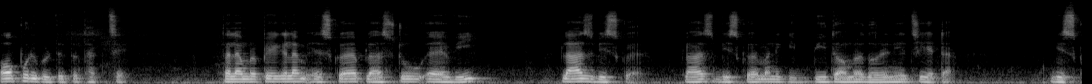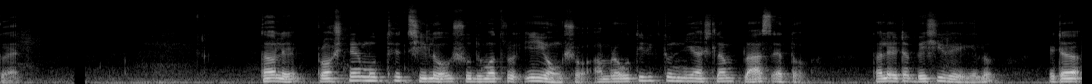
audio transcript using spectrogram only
অপরিবর্তিত থাকছে। তাহলে আমরা পেয়ে গেলাম a square plus two a b plus b square plus b square মানে কি? বি তো আমরা ধরে নিয়েছি এটা বি স্কোয়ার তাহলে প্রশ্নের মধ্যে ছিল শুধুমাত্র এই অংশ। আমরা অতিরিক্ত নিয়ে আসলাম প্লাস এত। তাহলে এটা বেশি হয়ে গেল। এটা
